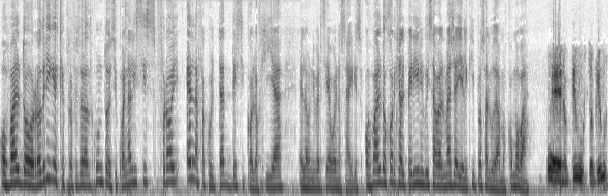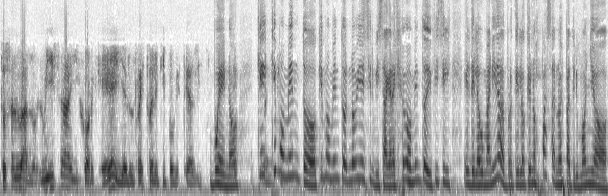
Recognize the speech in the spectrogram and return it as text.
Osvaldo Rodríguez, que es profesor adjunto de psicoanálisis Freud en la Facultad de Psicología en la Universidad de Buenos Aires. Osvaldo, Jorge Alperín, Luisa Balmaya y el equipo saludamos. ¿Cómo va? Bueno, qué gusto, qué gusto saludarlos, Luisa y Jorge, ¿eh? y el resto del equipo que esté allí. Bueno, ¿qué, ¿qué momento, qué momento, no voy a decir bisagra, qué momento difícil el de la humanidad? Porque lo que nos pasa no es patrimonio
